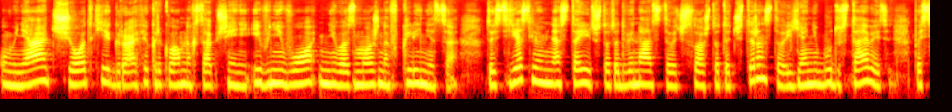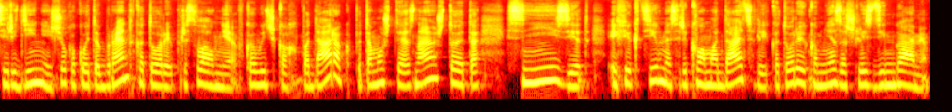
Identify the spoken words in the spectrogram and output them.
у меня четкий график рекламных сообщений, и в него невозможно вклиниться. То есть, если у меня стоит что-то 12 числа, что-то 14, я не буду ставить посередине еще какой-то бренд, который прислал мне в кавычках подарок, потому что я знаю, что это снизит эффективность рекламодателей, которые ко мне зашли с деньгами.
